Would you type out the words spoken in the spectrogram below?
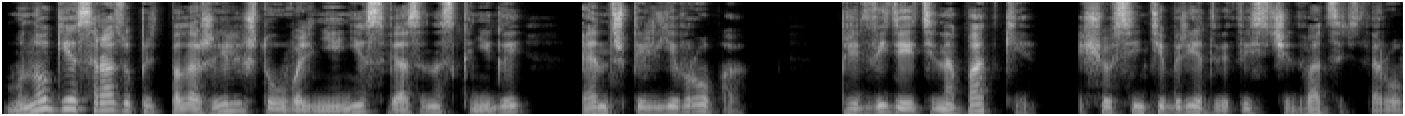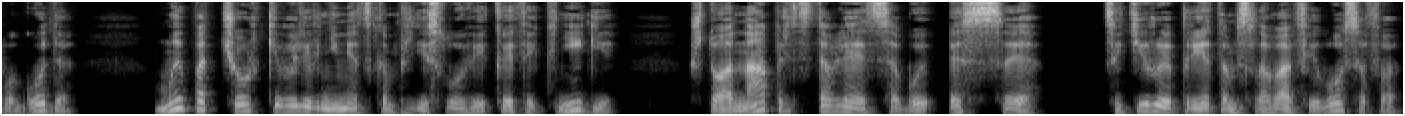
многие сразу предположили, что увольнение связано с книгой «Эндшпиль Европа». Предвидя эти нападки, еще в сентябре 2022 года мы подчеркивали в немецком предисловии к этой книге, что она представляет собой эссе, цитируя при этом слова философа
